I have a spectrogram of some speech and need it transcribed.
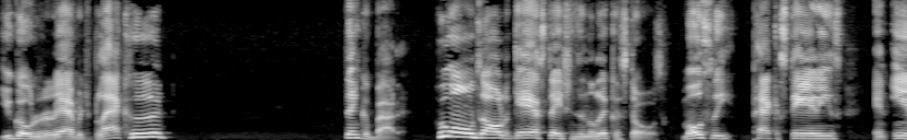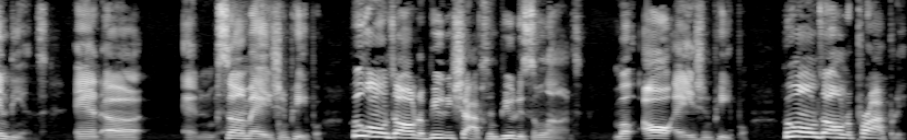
You go to the average black hood, think about it. Who owns all the gas stations and the liquor stores? Mostly Pakistanis and Indians and uh and some Asian people. Who owns all the beauty shops and beauty salons? All Asian people. Who owns all the property?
